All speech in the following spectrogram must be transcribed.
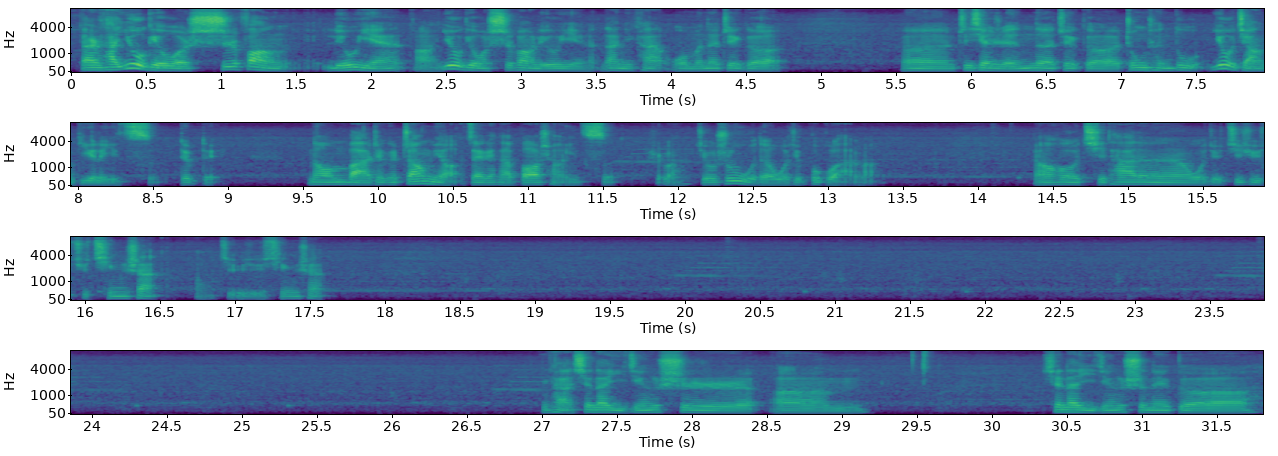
但是他又给我释放留言啊，又给我释放留言，那你看我们的这个，嗯，这些人的这个忠诚度又降低了一次，对不对？那我们把这个张淼再给他包上一次，是吧？九十五的我就不管了，然后其他的呢，我就继续去清善啊，继续去清善。你看现在已经是嗯。现在已经是那个，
